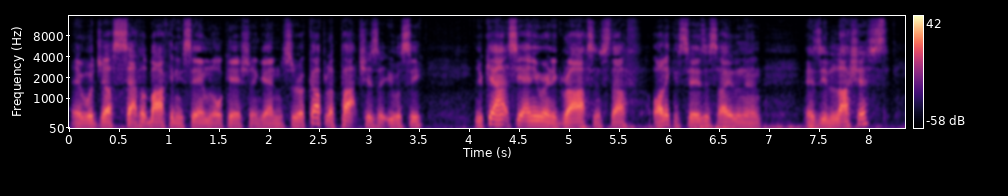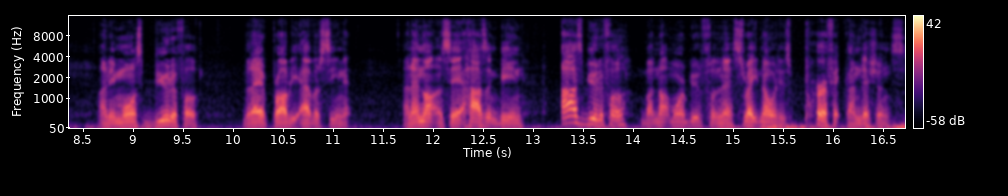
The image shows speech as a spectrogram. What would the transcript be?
it will just settle back in the same location again. So there are a couple of patches that you will see. You can't see anywhere in the grass and stuff. All I can say is this island is the luscious and the most beautiful that I have probably ever seen it. And I'm not to say it hasn't been as beautiful, but not more beautiful than this. Right now it is perfect conditions.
